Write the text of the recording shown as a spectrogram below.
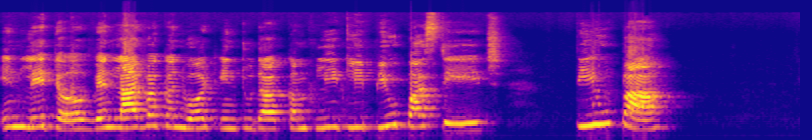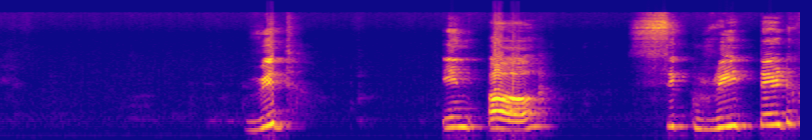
In later, when larvae convert into the completely pupa stage, pupa with in a secreted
